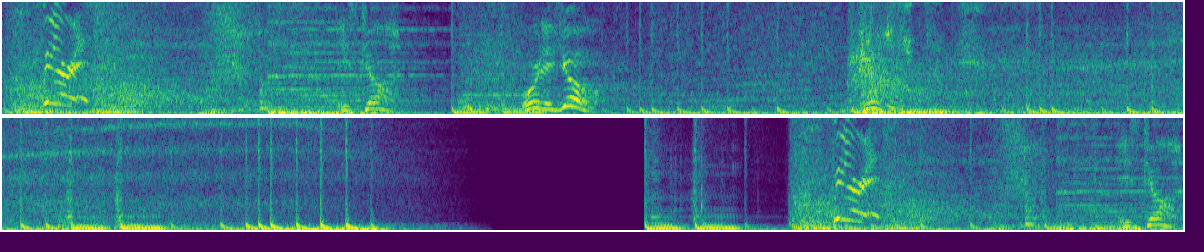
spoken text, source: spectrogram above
Spirit! He's gone. Where'd he go? Gone.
